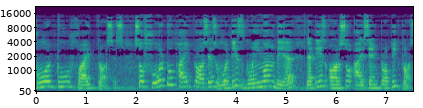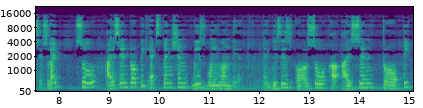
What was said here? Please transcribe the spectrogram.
4 to 5 process. So 4 to 5 process what is going on there? That is also isentropic process right? So isentropic expansion is going on there. And this is also a isentropic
